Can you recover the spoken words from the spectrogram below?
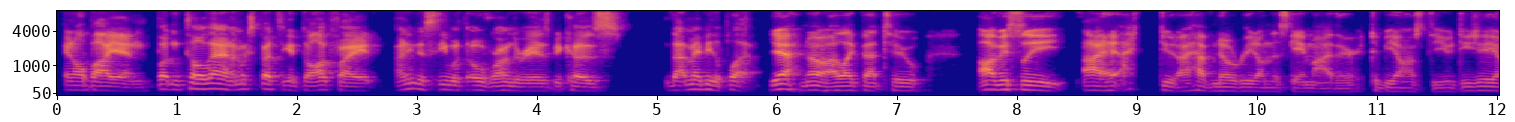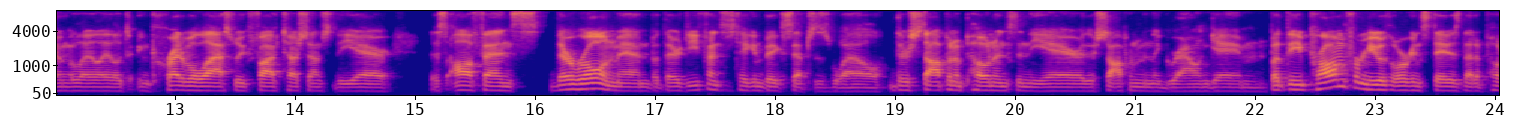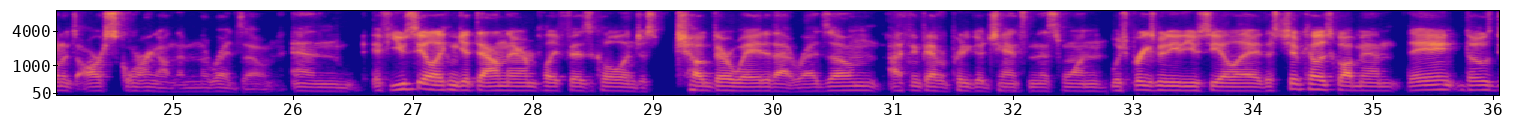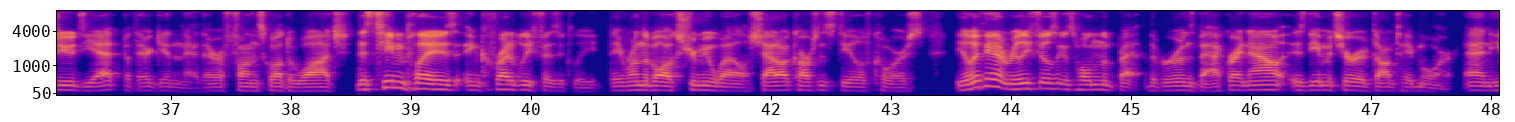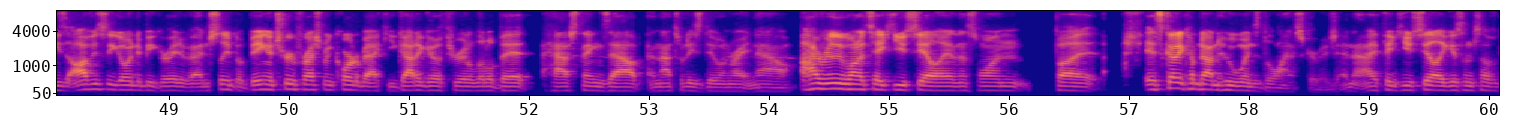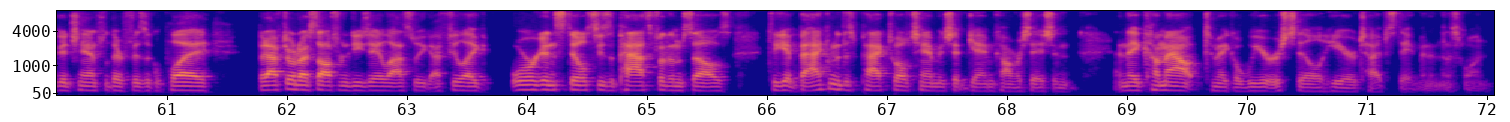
and I'll buy in. But until then, I'm expecting a dogfight. I need to see what the over under is because that may be the play. Yeah, no, I like that too obviously I, I, dude i have no read on this game either to be honest with you dj Uiagalelei looked incredible last week five touchdowns to the air this offense, they're rolling, man, but their defense is taking big steps as well. They're stopping opponents in the air, they're stopping them in the ground game. But the problem for me with Oregon State is that opponents are scoring on them in the red zone. And if UCLA can get down there and play physical and just chug their way to that red zone, I think they have a pretty good chance in this one. Which brings me to UCLA. This Chip Kelly squad, man, they ain't those dudes yet, but they're getting there. They're a fun squad to watch. This team plays incredibly physically. They run the ball extremely well. Shout out Carson Steele, of course. The only thing that really feels like it's holding the the Bruins back right now is the immaturity of Dante Moore. And he's obviously going to be great eventually, but being a true freshman quarterback, you got to go through it a little bit, hash things out, and that's what he's doing right now. I really want to take UCLA in this one, but it's going to come down to who wins the line of scrimmage. And I think UCLA gives themselves a good chance with their physical play. But after what I saw from DJ last week, I feel like Oregon still sees a path for themselves to get back into this Pac 12 championship game conversation. And they come out to make a we're still here type statement in this one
